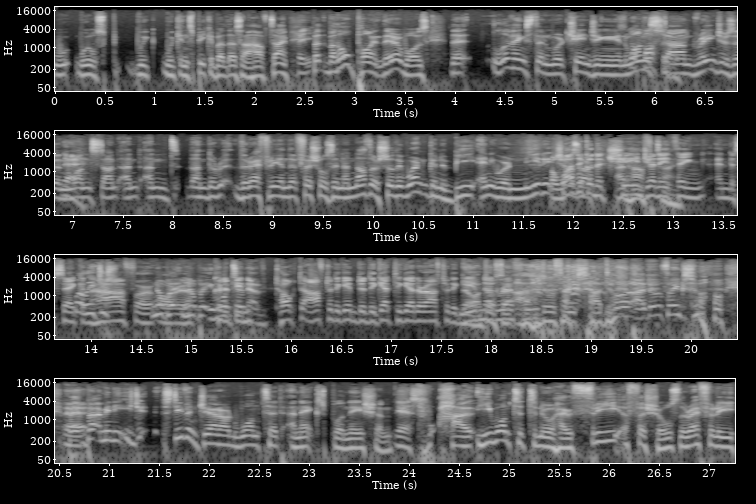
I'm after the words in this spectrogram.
"W- We'll sp- we we can speak about this at half time, but but the whole point there was that Livingston were changing in one possible. stand, Rangers in Yeah. one stand, and and and the, the referee and the officials in another. So they weren't going to be anywhere near each But other. was it going to change anything in the second Well, just- half, or, no, but- or uh, no, but could it wanted- been talked after the game? Did they get together after the No, game? I don't, think. I don't think so. I don't, I don't think so. Uh, but, but I mean, he, Steven Gerrard wanted an explanation. Yes. How he wanted to know how three officials, the referee,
